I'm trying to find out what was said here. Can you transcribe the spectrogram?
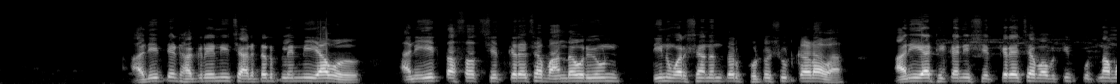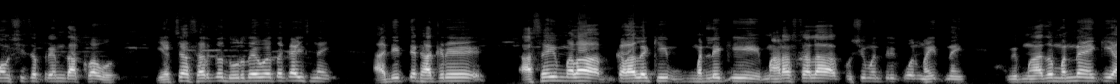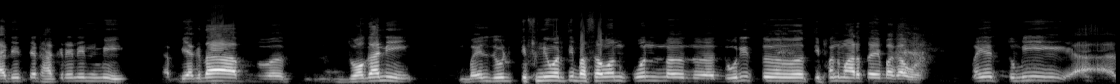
आदित्य ठाकरेंनी चार्टर प्लेननी यावं आणि एक तासात शेतकऱ्याच्या बांधावर येऊन तीन वर्षानंतर फोटोशूट काढावा आणि या ठिकाणी शेतकऱ्याच्या बाबतीत पुतना मावशीचं प्रेम दाखवावं याच्यासारखं दुर्दैव तर काहीच नाही. आदित्य ठाकरे असंही मला कळालं की म्हणले की महाराष्ट्राला कृषी मंत्री कोण माहीत नाही. माझं म्हणणं आहे की आदित्य ठाकरेंनी मी एकदा दोघांनी बैलजोडी टिफनीवरती बसावून कोण दुरीत टिफन मारतंय बघावं. म्हणजे तुम्ही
